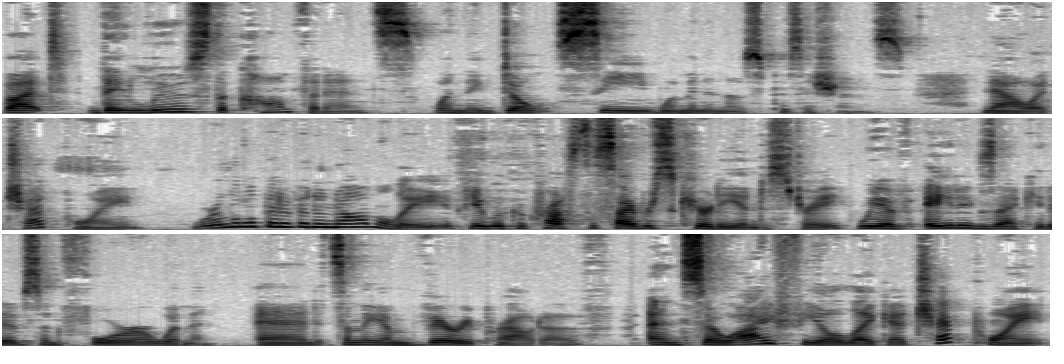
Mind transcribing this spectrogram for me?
but they lose the confidence when they don't see women in those positions. Now at Check Point, we're a little bit of an anomaly if you look across the cybersecurity industry. We have eight executives and four are women, and it's something I'm very proud of. And so I feel like at Check Point,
